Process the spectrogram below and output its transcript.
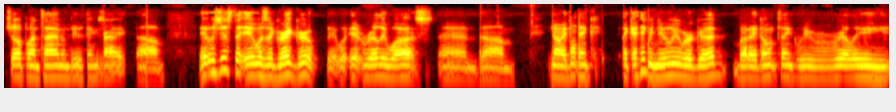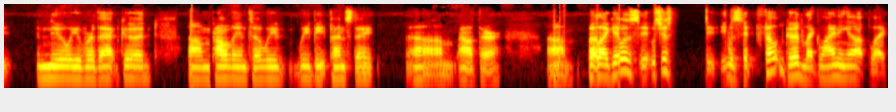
show up on time, and do things right. Um, it was just a, it was a great group. It it really was, and um, you know I don't think like I think we knew we were good, but I don't think we really knew we were that good. Um, probably until we we beat Penn State um, out there. Um, but like it was it was just it was it felt good like lining up like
